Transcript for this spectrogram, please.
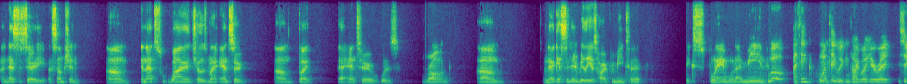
a necessary assumption. Um, and that's why I chose my answer. Um, but that answer was wrong. Um, and I guess it, it really is hard for me to explain what I mean. Well, I think one thing we can talk about here, right? So,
